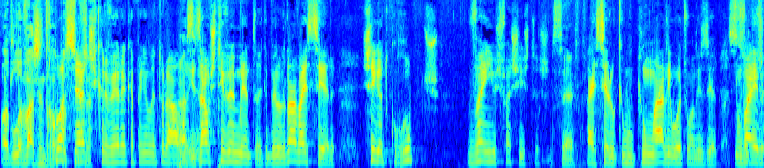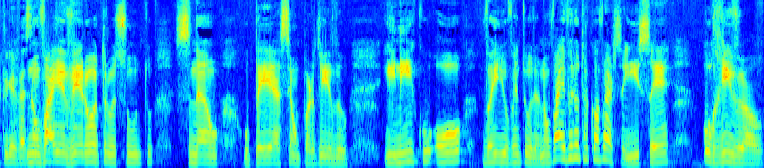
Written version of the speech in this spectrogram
ou de lavagem de roupa Posso já descrever a campanha eleitoral, exaustivamente. A campanha eleitoral vai ser chega de corruptos, vêm os fascistas. Certo. Vai ser o que, o que um lado e o outro vão dizer. Não vai, não vai haver outro assunto senão o PS é um partido iníquo ou veio o Ventura. Não vai haver outra conversa. E isso é horrível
